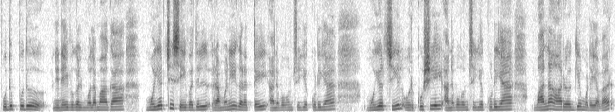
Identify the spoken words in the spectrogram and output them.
புது புது நினைவுகள் மூலமாக முயற்சி செய்வதில் ரமணீகரத்தை அனுபவம் செய்யக்கூடிய முயற்சியில் ஒரு குஷியை அனுபவம் செய்யக்கூடிய மன ஆரோக்கியம் உடையவர்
